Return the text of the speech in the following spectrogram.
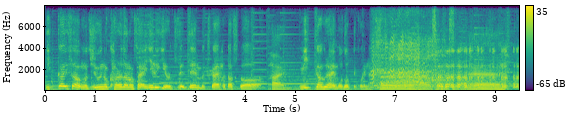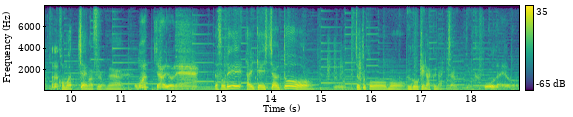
一回さもう自分の体のさエネルギーをぜ全部使い果たすとはい。3日ぐらい戻ってこれない。うんはい。そうですよね。困っちゃいますよね。困っちゃうよね、だそれ体験しちゃうとうん、ちょっとこうもう動けなくなっちゃうっていうか。そうだよ。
